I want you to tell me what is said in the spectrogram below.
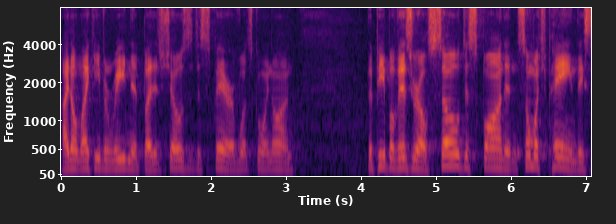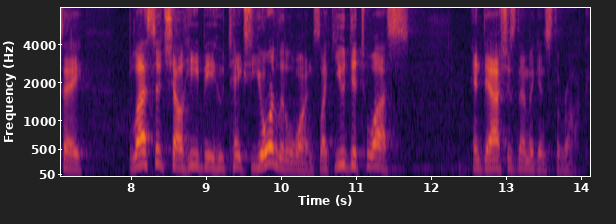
I don't like even reading it, but it shows the despair of what's going on. The people of Israel, so despondent and so much pain, they say, Blessed shall he be who takes your little ones, like you did to us, and dashes them against the rock.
